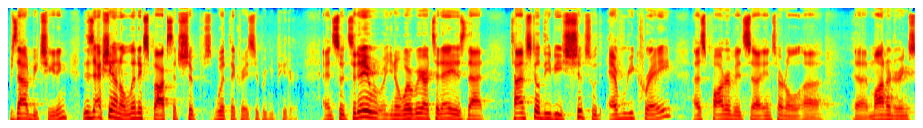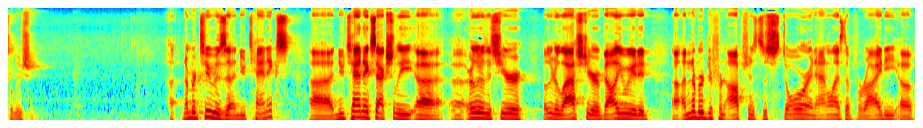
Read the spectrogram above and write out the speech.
because that would be cheating. This is actually on a Linux box that ships with the Cray supercomputer. And so today, you know, where we are today is that Timescale DB ships with every Cray as part of its uh, internal uh, uh, monitoring solution. Uh, number two is Nutanix. Nutanix actually earlier this year, earlier last year, evaluated a number of different options to store and analyze the variety of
